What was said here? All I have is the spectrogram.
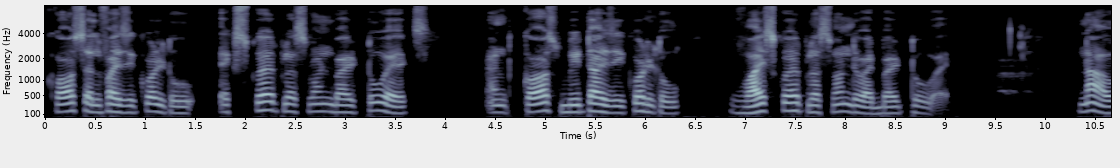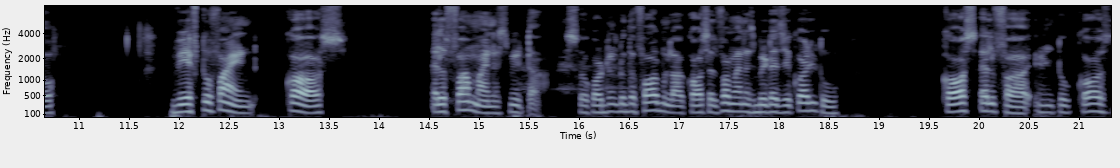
cos alpha is equal to x square plus 1 by 2x and cos beta is equal to y square plus 1 divided by 2y. Now we have to find cos alpha minus beta. So according to the formula cos alpha minus beta is equal to cos alpha into cos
